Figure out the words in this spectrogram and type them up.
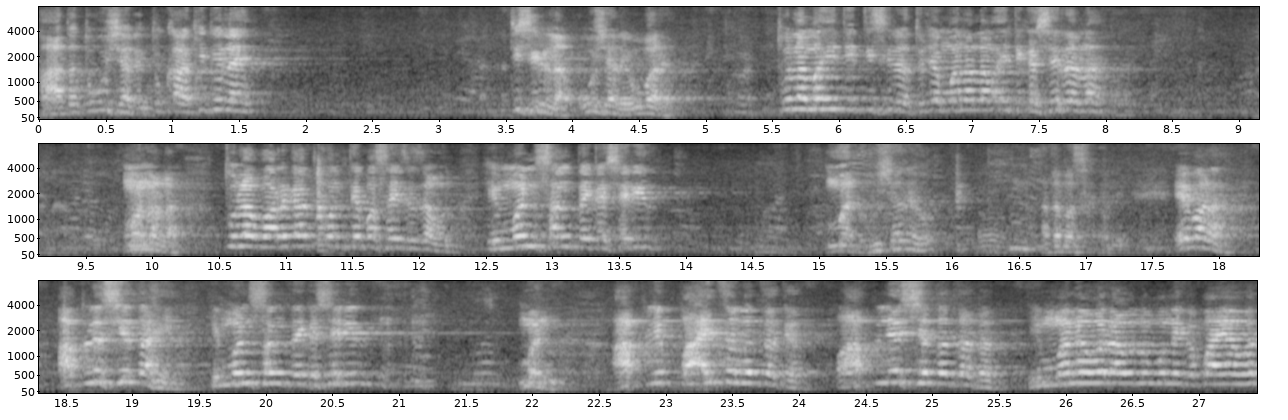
हा आता तू हुशार आहे. तू का कितीला आहे तिसरीला. हुशार आहे उभा आहे तुला माहिती आहे तिसरीला. तुझ्या मनाला माहिती का शरीराला? मनाला. तुला वर्गात कोणते बसायचं जाऊन? हे मन सांगतंय का शरीर? मन. हुशार आहे हो. आता बस हे ए बाळा आपलं शेत आहे. हे मन सांगतंय का शरीर? मन. आपले पाय चालत जातात. आपल्या शेतात जातात. ही मनावर अवलंबून आहे का पायावर?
